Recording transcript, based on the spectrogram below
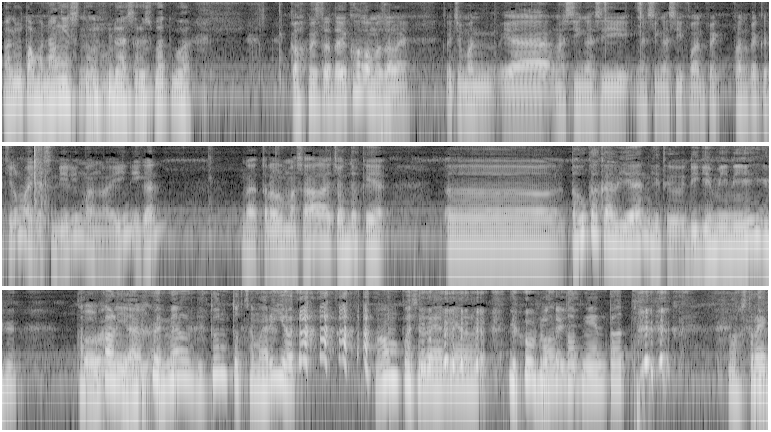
Lagi tuh tambah nangis tuh. Udah serius banget gue kalau misalnya tapi kok kalau masalahnya kayak cuman ya ngasih ngasih ngasih ngasih fun fact fun fact kecil mah ya sendiri mah nggak ini kan. Nggak terlalu masalah. Contoh kayak eh tahukah kalian gitu di game ini? Gitu tapi kalian ML dituntut sama Riot. Mampus Goblok ngentot ngentot lost track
